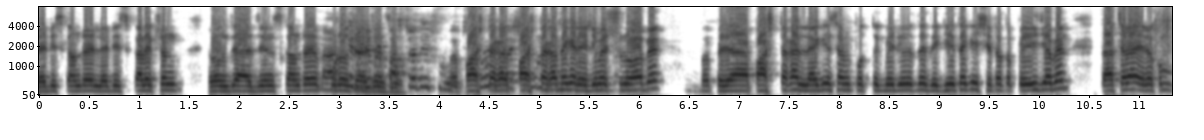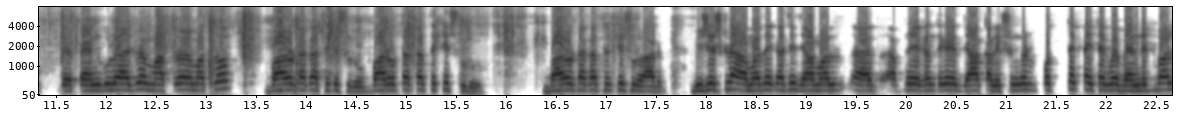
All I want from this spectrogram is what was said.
ladies কাউন্টারে লেডিস কালেকশন এবং জেন্টস কাউন্টারে পুরো পাঁচ টাকা। পাঁচ টাকা থেকে রেডিমেড শুরু হবে পাঁচ টাকার লেগিংস আমি প্রত্যেক ভিডিওতে দেখিয়ে থাকি সেটা তো পেয়েই যাবেন তাছাড়া এরকম প্যান্টগুলো আসবে মাত্র মাত্র বারো টাকা থেকে শুরু, বারো টাকা থেকে শুরু, বারো টাকা থেকে শুরু আর বিশেষ করে আমাদের কাছে যা মাল আপনি এখান থেকে যা কালেকশন করবেন, প্রত্যেকটাই থাকবে ব্যান্ডেড মাল,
